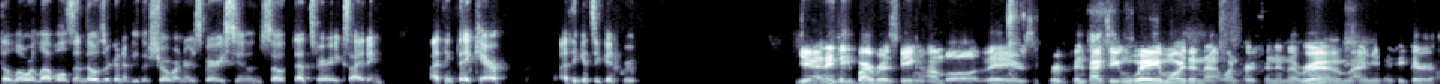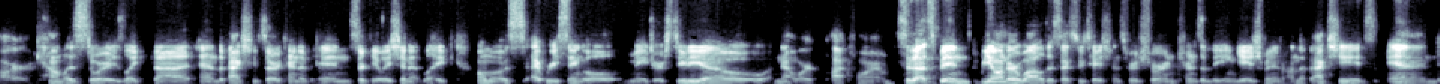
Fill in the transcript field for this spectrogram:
the lower levels and those are going to be the showrunners very soon so that's very exciting. I think they care. I think it's a good group yeah, and I think Barbara is being humble. There's we're impacting way more than that one person in the room. I mean, I think there are countless stories like that, and the fact sheets are kind of in circulation at like almost every single major studio network platform. So that's been beyond our wildest expectations for sure in terms of the engagement on the fact sheets. And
